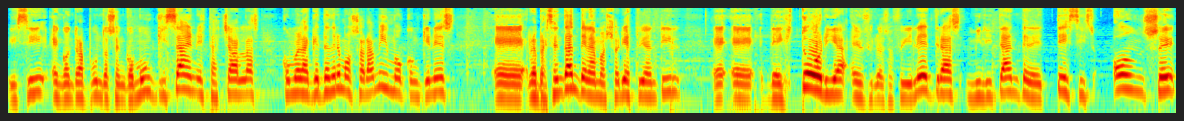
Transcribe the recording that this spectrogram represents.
y sí encontrar puntos en común, quizá en estas charlas como la que tendremos ahora mismo con quien es eh, representante de la mayoría estudiantil de historia en filosofía y letras, militante de tesis 11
